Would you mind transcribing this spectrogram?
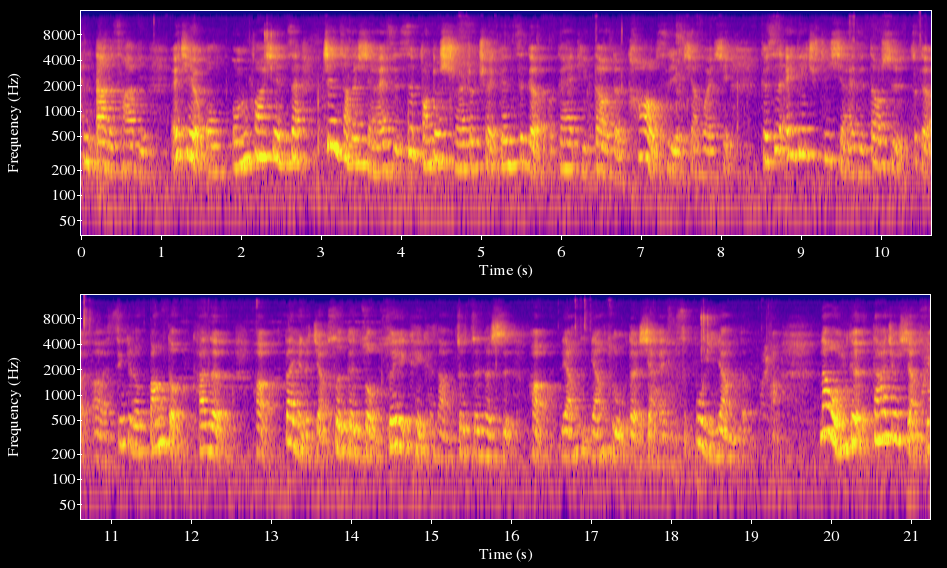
很大的差别，而且我我们发现，在正常的小孩子是 frontal structure 跟这个我刚才提到的套是有相关性，可是 ADHD 小孩子倒是这个呃 single bundle 它的好扮演的角色更重，所以可以看到这真的是好两两组的小孩子是不一样的。那我们个大家就想说，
